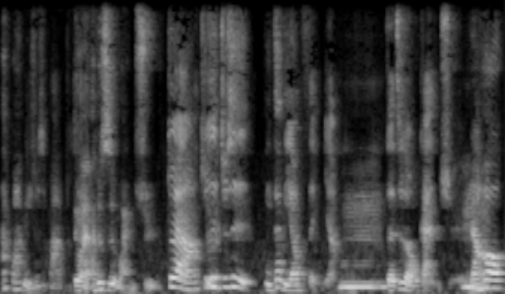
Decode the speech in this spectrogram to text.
啊，芭比就是芭比，对，他就是玩具，对啊，就是就是你到底要怎样，嗯。的这种感觉。然后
